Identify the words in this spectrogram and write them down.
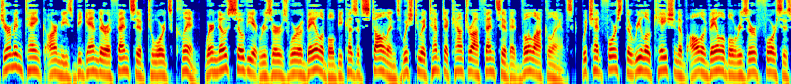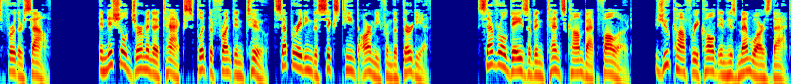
German tank armies began their offensive towards Klin, where no Soviet reserves were available because of Stalin's wish to attempt a counteroffensive at Volokolamsk, which had forced the relocation of all available reserve forces further south. Initial German attacks split the front in two, separating the 16th Army from the 30th. Several days of intense combat followed. Zhukov recalled in his memoirs that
